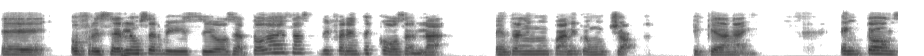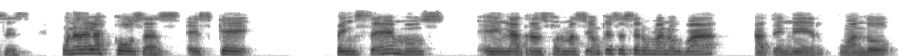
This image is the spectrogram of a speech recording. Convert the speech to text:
eh, ofrecerle un servicio, o sea, todas esas diferentes cosas la, entran en un pánico, en un shock y quedan ahí. Entonces, una de las cosas es que pensemos en la transformación que ese ser humano va a tener cuando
